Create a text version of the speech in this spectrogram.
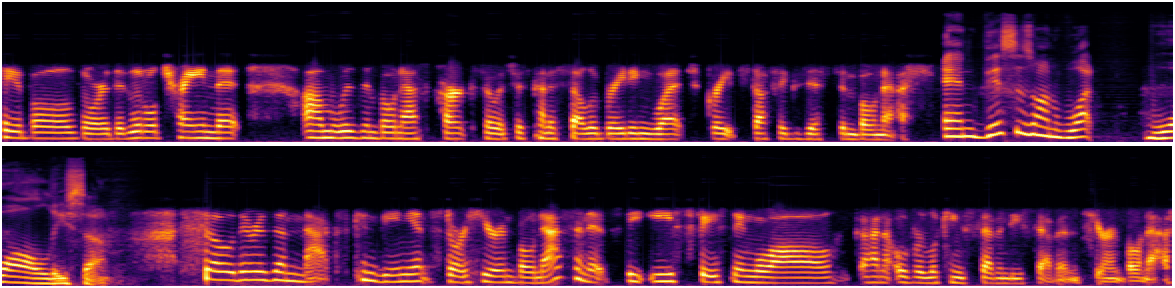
tables, or the little train that was in Bowness Park. So it's just kind of celebrating what great stuff exists in Bowness. And this is on what wall, Lisa? So there is a Mac's convenience store here in Bowness, and it's the east-facing wall, kind of overlooking 77th here in Bowness.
